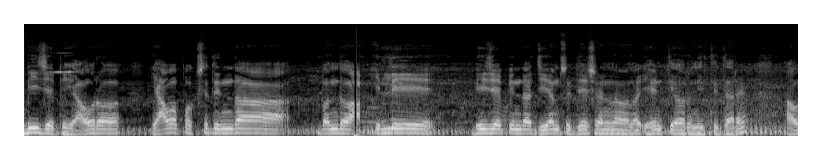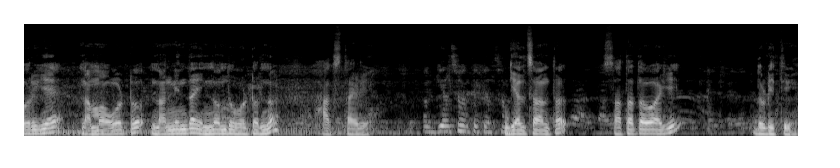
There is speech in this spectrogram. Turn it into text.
ಬಿ ಜೆ ಪಿಗೆ ಅವರು ಯಾವ ಪಕ್ಷದಿಂದ ಬಂದು ಇಲ್ಲಿ ಬಿ ಜೆ ಪಿಯಿಂದ ಜಿ ಎಂ ಸಿದ್ದೇಶಣ್ಣ ಹೆಂಡ್ತಿಯವರು ನಿಂತಿದ್ದಾರೆ. ಅವರಿಗೆ ನಮ್ಮ ಓಟು ನನ್ನಿಂದ ಇನ್ನೊಂದು ಓಟನ್ನು ಹಾಕ್ಸ್ತಾ ಇದ್ದೀವಿ. ಅವ್ರು ಕೆಲಸ ಗೆಲ್ಸ ಅಂತ ಸತತವಾಗಿ ದುಡಿತೀವಿ.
